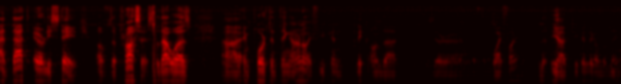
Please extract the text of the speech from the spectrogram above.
at that early stage of the process. So that was uh, important thing. I don't know if you can click on that. Is there uh, Wi-Fi? Yeah, if you can click on the link.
